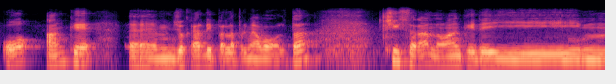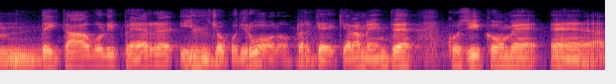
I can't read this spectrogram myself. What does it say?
o anche ehm, giocarli per la prima volta ci saranno anche dei, dei, tavoli per il gioco di ruolo, perché chiaramente così come eh,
